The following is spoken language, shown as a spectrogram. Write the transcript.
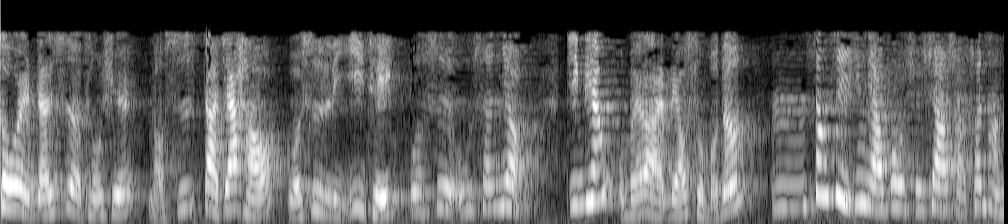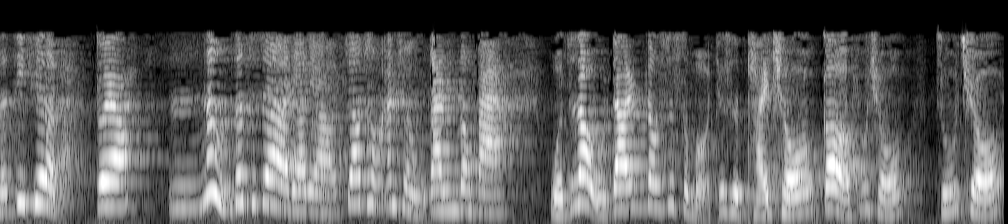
各位南市的同学、老师，大家好，我是李义婷，我是吴生佑。今天我们要来聊什么呢？嗯，上次已经聊过学校小穿堂的地贴了吧？对啊。嗯，那我们这次就来聊聊交通安全五大运动吧。我知道五大运动是什么，就是排球、高尔夫球、足球、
